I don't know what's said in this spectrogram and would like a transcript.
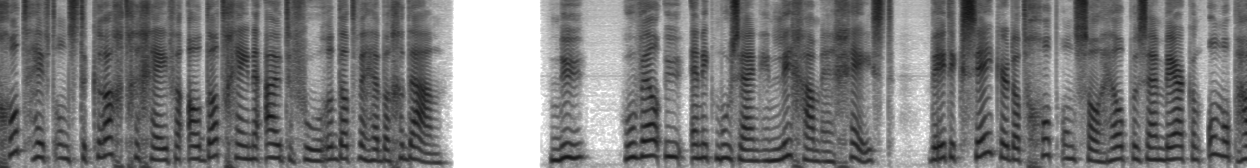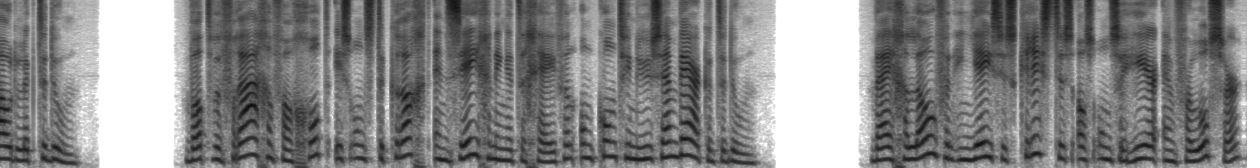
God heeft ons de kracht gegeven al datgene uit te voeren dat we hebben gedaan. Nu, hoewel u en ik moe zijn in lichaam en geest, weet ik zeker dat God ons zal helpen zijn werken onophoudelijk te doen. Wat we vragen van God is ons de kracht en zegeningen te geven om continu zijn werken te doen. Wij geloven in Jezus Christus als onze Heer en Verlosser,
